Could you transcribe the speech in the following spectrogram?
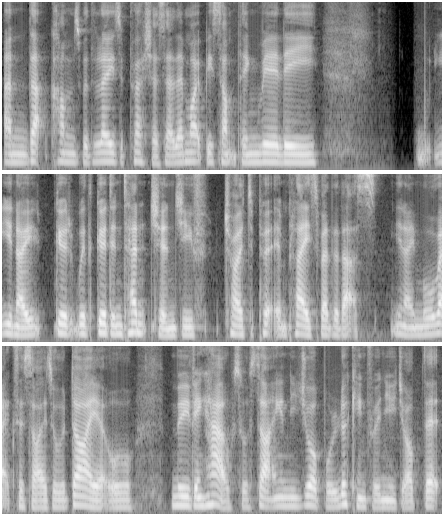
And that comes with loads of pressure. So there might be something really you know good with good intentions you've tried to put in place whether that's you know more exercise or a diet or moving house or starting a new job or looking for a new job that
